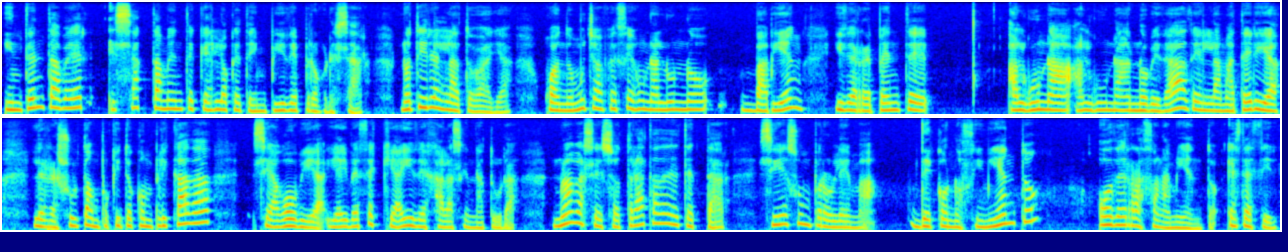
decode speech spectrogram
intenta ver exactamente qué es lo que te impide progresar. No tires la toalla. Cuando muchas veces un alumno va bien y de repente alguna, alguna novedad en la materia le resulta un poquito complicada, se agobia y hay veces que ahí deja la asignatura. No hagas eso, trata de detectar si es un problema de conocimiento o de razonamiento. Es decir,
